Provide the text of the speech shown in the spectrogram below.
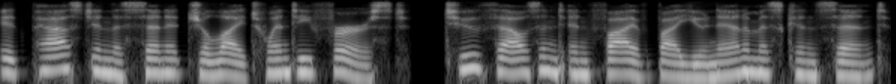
It passed in the Senate July 21, 2005 by unanimous consent,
